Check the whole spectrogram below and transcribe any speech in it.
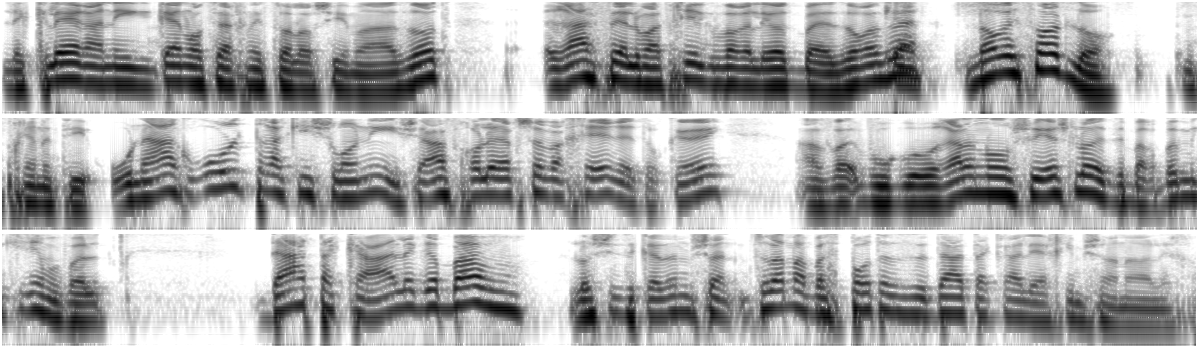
לקלר, אני כן רוצה להכניס אותו לרשימה הזאת. ראסל מתחיל כבר להיות באזור הזה. כן. נוריס עוד לא, מבחינתי. הוא נהג אולטרה כישרוני, שאף אחד לא יחשוב אחרת, אוקיי? אבל, והוא הראה לנו שיש לו את זה בהרבה מקרים, אבל דעת הקהל לגביו, לא שזה כזה משנה, אתה יודע מה, בספורט הזה זה דעת הקהל היא הכי משנה עליך.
